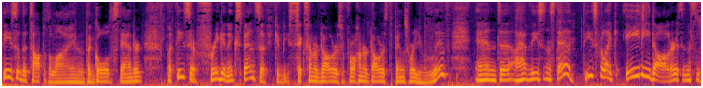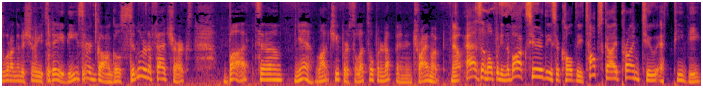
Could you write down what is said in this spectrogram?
These are the top of the line, the gold standard, but these are friggin' expensive. It could be $600 or $400, depends where you live. And uh, I have these instead. These are like $80, and this is what I'm going to show you today. These are goggles similar to Fat Sharks, but um, yeah, a lot cheaper. So let's open it up and try them out. Now, as I'm opening the box here, these are called the Topsky Prime 2 FPV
